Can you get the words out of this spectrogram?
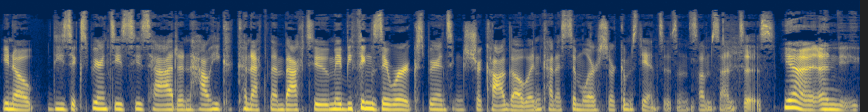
you know, these experiences he's had and how he could connect them back to maybe things they were experiencing in Chicago in kind of similar circumstances in some senses. Yeah. And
